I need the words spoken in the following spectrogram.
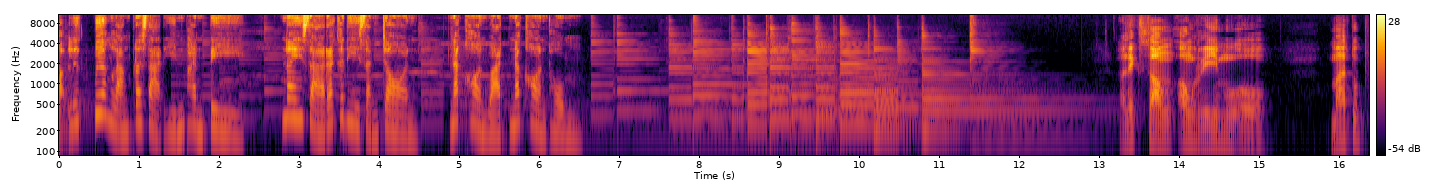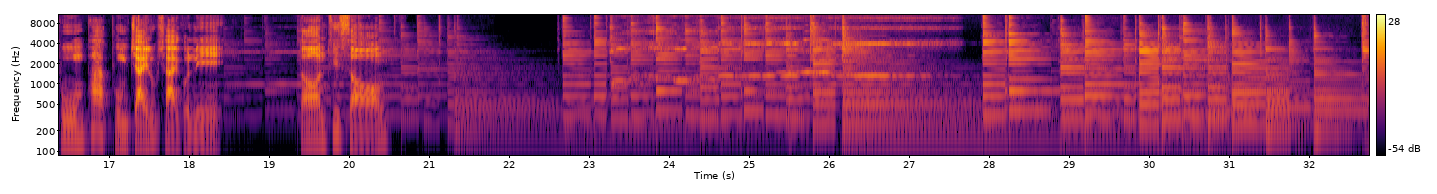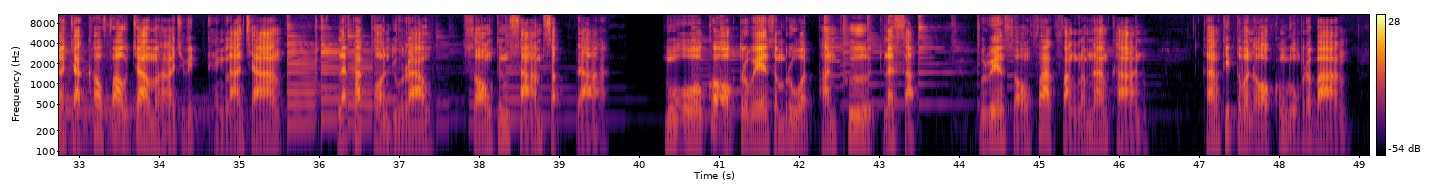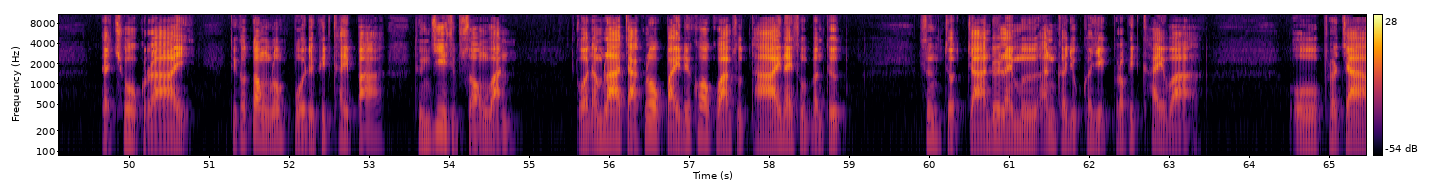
าะลึกเบื้องหลังปราสาทหินพันปี ในสารคดีสัญจร นครวัด นครธมอเล็กซององรีมูโอ มาตุภูมิภาคภูมิใจลูกชายคนนี้ ตอนที่สอง จากเข้าเฝ้าเจ้ามหาชีวิตแห่งล้านช้าง และพักผ่อนอยู่ราว2-3สัปดาห์ มูโอก็ออกตระเวนสำรวจพันธุ์พืชและสัตว์ บริเวณสองฝากฝั่งลำน้ำคานทางทิศตะวันออกของหลวงพระบาง แต่โชคร้ายที่เขาต้องล้มป่วยด้วยพิษไข้ป่าถึง 22 วัน ก่อนอำลาจากโลกไปด้วยข้อความสุดท้ายในสมุดบันทึก ซึ่งจดจานด้วยลายมืออันขยุกขยิกเพราะพิษไข้ว่า โอ้พระเจ้า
